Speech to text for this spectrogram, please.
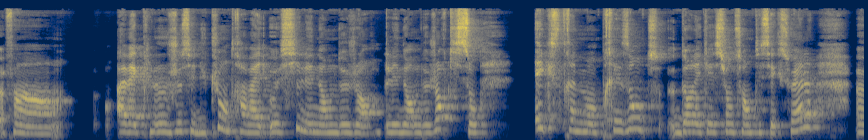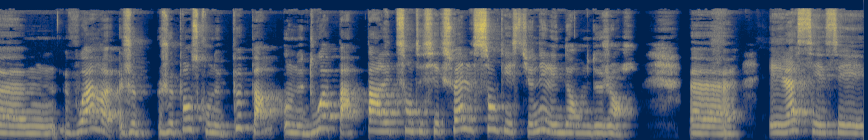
enfin, avec le jeu C'est du cul, on travaille aussi les normes de genre. Les normes de genre qui sont extrêmement présentes dans les questions de santé sexuelle, voire je, je pense qu'on ne peut pas, on ne doit pas parler de santé sexuelle sans questionner les normes de genre. et là, c'est c'est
